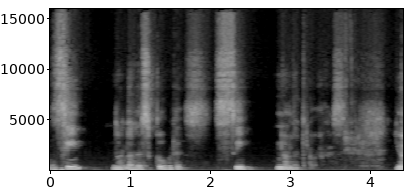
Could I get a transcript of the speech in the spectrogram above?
Sí, no la descubres, sí, no la trabajas. Yo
